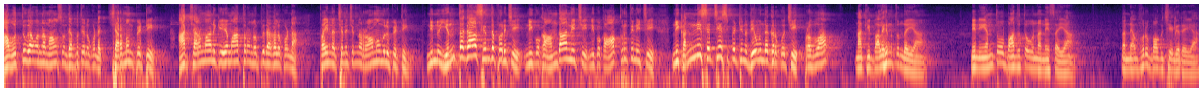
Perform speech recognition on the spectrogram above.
ఆ ఒత్తుగా ఉన్న మాంసం దెబ్బతినకుండా చర్మం పెట్టి ఆ చర్మానికి ఏమాత్రం నొప్పి తగలకుండా పైన చిన్న చిన్న రోమములు పెట్టి నిన్ను ఎంతగా సిద్ధపరిచి నీకు ఒక అందాన్ని ఇచ్చి నీకు ఒక ఆకృతినిచ్చి నీకు అన్నీ సెట్ చేసి పెట్టిన దేవుని దగ్గరకు వచ్చి ప్రభువా నాకు ఈ బలహీనత ఉందయ్యా నేను ఎంతో బాధతో ఉన్న నేసయ్యా. నన్ను ఎవ్వరూ బాగు చేయలేరయ్యా.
